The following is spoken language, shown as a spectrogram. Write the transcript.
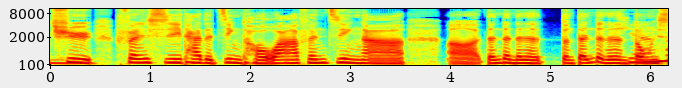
去分析它的镜头啊、分镜啊、呃等等等等等等等等东西。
